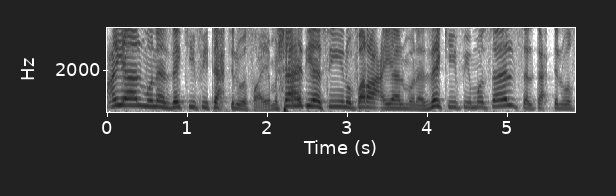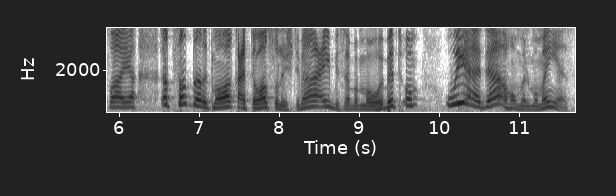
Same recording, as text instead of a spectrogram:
عيال منى زكي في تحت الوصاية مشاهد ياسين وفرع عيال منى زكي في مسلسل تحت الوصاية تصدرت مواقع التواصل الاجتماعي بسبب موهبتهم وأدائهم المميز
